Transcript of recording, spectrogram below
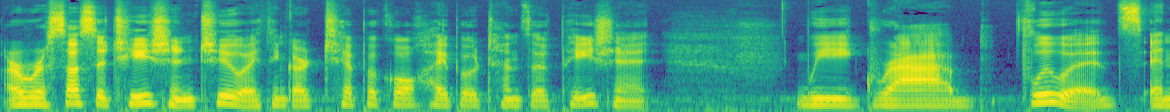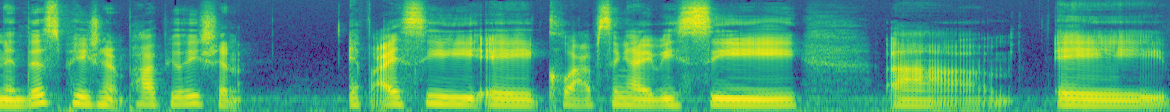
Our resuscitation, too, I think our typical hypotensive patient, we grab fluids. And in this patient population, if I see a collapsing IVC, um, a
